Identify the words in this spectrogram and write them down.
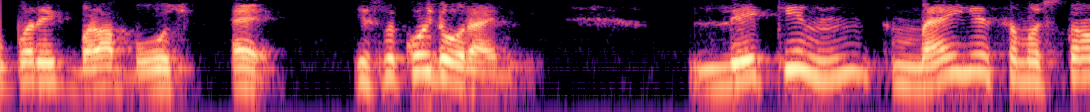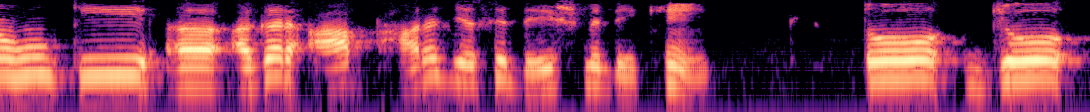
ऊपर एक बड़ा बोझ है। इसमें कोई दो राय नहीं। लेकिन मैं ये समझता हूँ कि अगर आप भारत जैसे देश में देखें तो जो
